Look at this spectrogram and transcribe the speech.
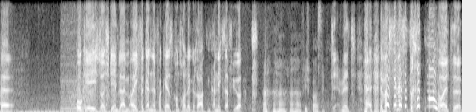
Äh, okay, ich soll stehen bleiben, aber ich bin in eine Verkehrskontrolle geraten, kann nichts dafür. Hahaha, viel Spaß. Dammit. Was denn das zum dritten Mal heute?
